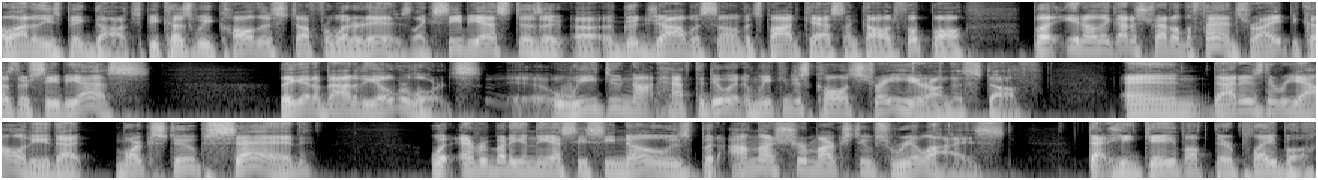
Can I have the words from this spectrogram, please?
a lot of these big dogs because we call this stuff for what it is. Like CBS does a, a good job with some of its podcasts on college football, but you know, they got to straddle the fence, right? Because they're CBS. They get a bout of the overlords. We do not have to do it, and we can just call it straight here on this stuff. And that is the reality that Mark Stoops said what everybody in the SEC knows, but I'm not sure Mark Stoops realized that he gave up their playbook.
